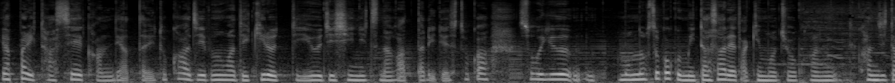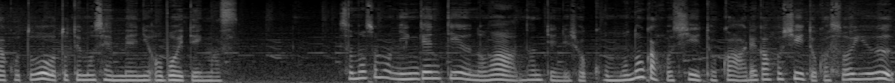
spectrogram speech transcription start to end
やっぱり達成感であったりとか自分はできるっていう自信につながったりですとかそういうものすごく満たされた気持ちを感じたことをとても鮮明に覚えています。そもそも人間っていうのは何て言うんでしょうこう物が欲しいとかあれが欲しいとかそういう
